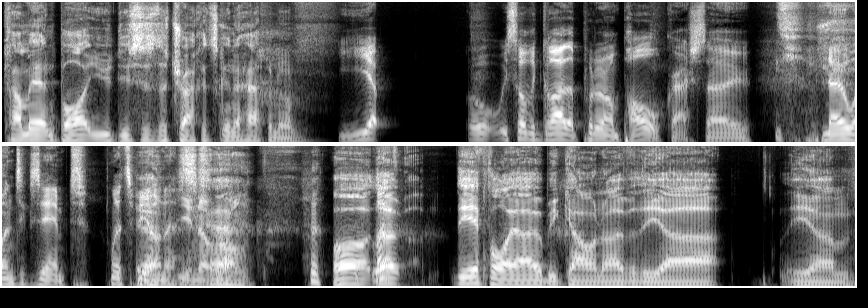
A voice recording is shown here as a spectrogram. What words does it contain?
come out and bite you, this is the track it's going to happen on. Yep. Well, we saw the guy that put it on pole crash, so no one's exempt. Let's be Yeah. honest. You're not Yeah. wrong. Oh, the, the FIA will be going over the uh, the um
